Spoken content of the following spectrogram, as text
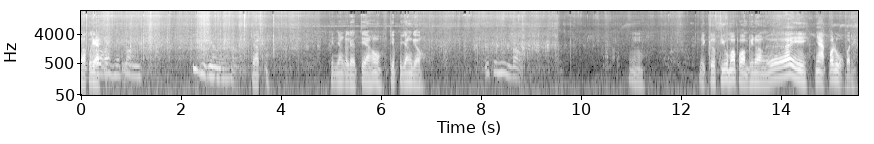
ดอกแรกเฮ็ดยังเฮ็ดยังไงเหรอจักเห็นยังก็แล้วแต่เฮาเก็บไปย่างเดียวนี่คือนิ่มเบาอืมนี่เกือฟิวมาพร้อมพี่น้องเอ้ยยากกว่าลูกบ่เนี่ย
